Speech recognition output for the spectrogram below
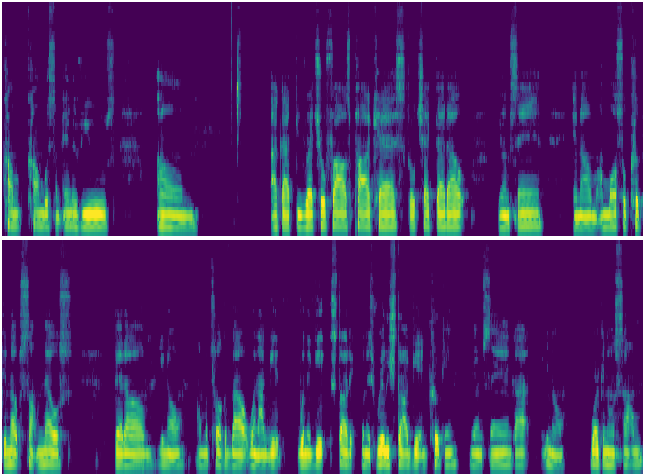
come come with some interviews um, I got the Retro Files podcast. Go check that out. You know what I'm saying? And um, I'm also cooking up something else that um, you know, I'm gonna talk about when I get when it get started when it's really start getting cooking. You know what I'm saying? Got you know, working on something,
